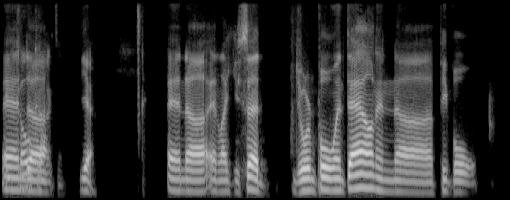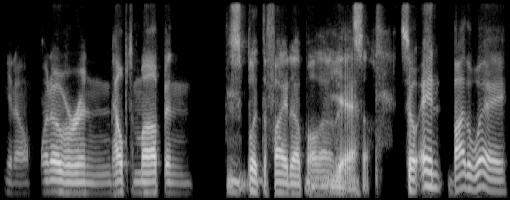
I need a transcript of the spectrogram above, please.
and uh, him. and uh and like you said jordan poole went down and uh people you know went over and helped him up and split the fight up, all that. Yeah. stuff. so and by the way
